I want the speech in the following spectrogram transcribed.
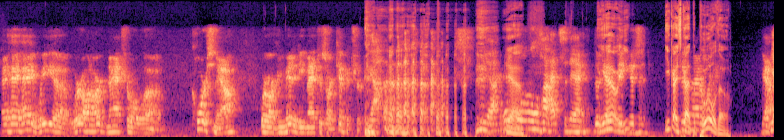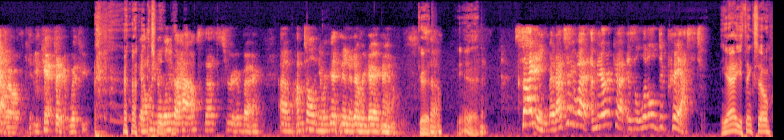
Hey, hey, hey! We uh, we're on our natural uh, course now, where our humidity matches our temperature. Yeah, yeah. It's Yeah. a little hot today. The Yeah, you- is, it- You guys got the pool, what- though. yeah, Yeah. Well, you can't take it with you. Yeah, when you leave the house, that's true. But um, I'm telling you, we're getting in it every day now. Good. So Good. exciting. But I tell you what, America is a little depressed. Yeah, you think so?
